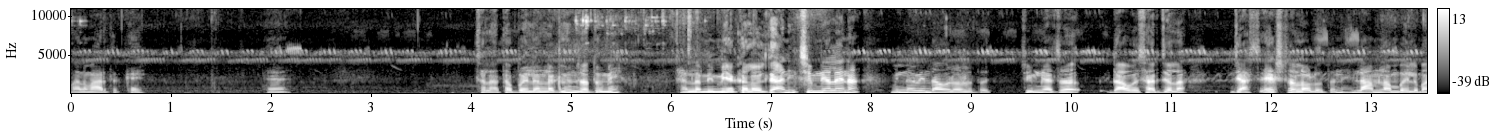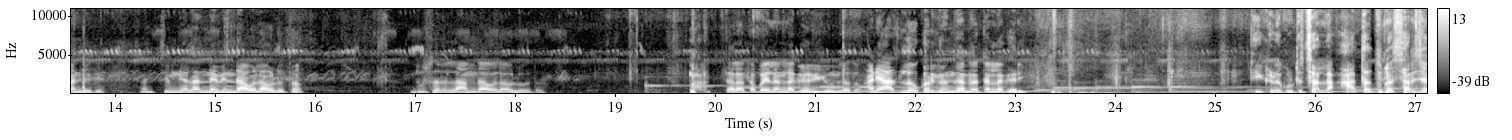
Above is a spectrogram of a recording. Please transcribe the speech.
मला मारतात काय? हां? चला आता बैलांना घेऊन जातो मी. ह्यांना मी मेका लावलं आणि चिमण्याला आहे ना मी नवीन दाव लावलं होतं. चिमण्याचं दाव ज्याला जास्त एक्स्ट्रा लावलं होतं. आणि लांब लांब बैल बांधले होते. आणि चिमण्याला नवीन दावं लावलं होतं. दुसरं लांब दावं लावलं होतं. त्याला आता बैलांना घरी घेऊन जातो. आणि आज लवकर घेऊन जाणार त्यांना घरी. तिकडं कुठं चालला? आता तुला सरजा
